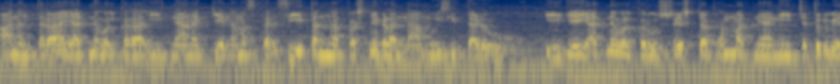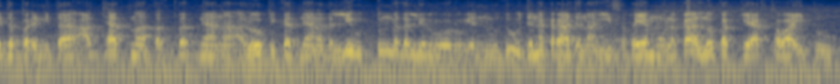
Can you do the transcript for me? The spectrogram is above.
ಆನಂತರ ಯಾಜ್ಞವಲ್ಕರ ಈ ಜ್ಞಾನಕ್ಕೆ ನಮಸ್ಕರಿಸಿ ತನ್ನ ಪ್ರಶ್ನೆಗಳನ್ನು ಮುಗಿಸಿದ್ದಳು. ಹೀಗೆ ಯಾಜ್ಞವಲ್ಕರು ಶ್ರೇಷ್ಠ ಬ್ರಹ್ಮಜ್ಞಾನಿ, ಚತುರ್ವೇದ ಪರಿಣಿತ, ಆಧ್ಯಾತ್ಮ, ತತ್ವಜ್ಞಾನ, ಅಲೌಕಿಕ ಜ್ಞಾನದಲ್ಲಿ ಉತ್ತುಂಗದಲ್ಲಿರುವವರು ಎನ್ನುವುದು ಜನಕರಾಜನ ಈ ಸಭೆಯ ಮೂಲಕ ಲೋಕಕ್ಕೆ ಅರ್ಥವಾಯಿತು.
